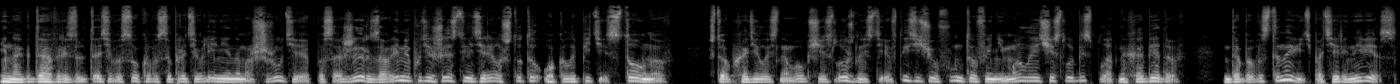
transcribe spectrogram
Иногда в результате высокого сопротивления на маршруте пассажир за время путешествия терял что-то около пяти стоунов, что обходилось нам в общей сложности в тысячу фунтов и немалое число бесплатных обедов, дабы восстановить потерянный вес.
